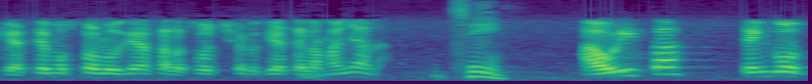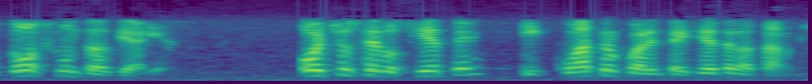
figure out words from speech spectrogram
que hacemos todos los días a las 8 o las 7 de la mañana. Sí. Ahorita tengo dos juntas diarias, 8.07 y 4.47 de la tarde.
